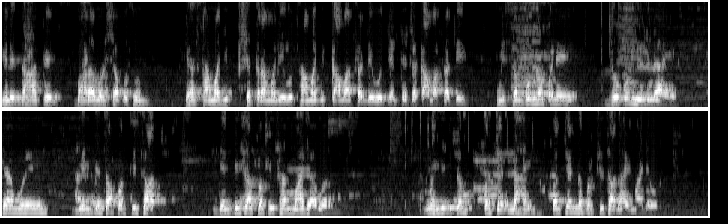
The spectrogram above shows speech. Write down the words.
गेले दहा ते बारा वर्षापासून या सामाजिक क्षेत्रामध्ये व सामाजिक कामासाठी व जनतेच्या कामासाठी मी संपूर्णपणे झोकून दिलेले आहे. त्यामुळे जनतेचा प्रतिसाद जनतेचा प्रतिसाद माझ्यावर म्हणजे एकदम प्रचंड आहे प्रचंड प्रतिसाद आहे माझ्यावर.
